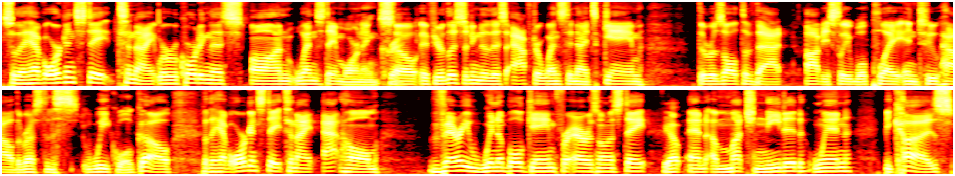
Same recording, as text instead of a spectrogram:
So they have Oregon State tonight. We're recording this on Wednesday morning. So if you're listening to this after Wednesday night's game, the result of that obviously will play into how the rest of this week will go. But they have Oregon State tonight at home. Very winnable game for Arizona State. Yep. And a much needed win because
